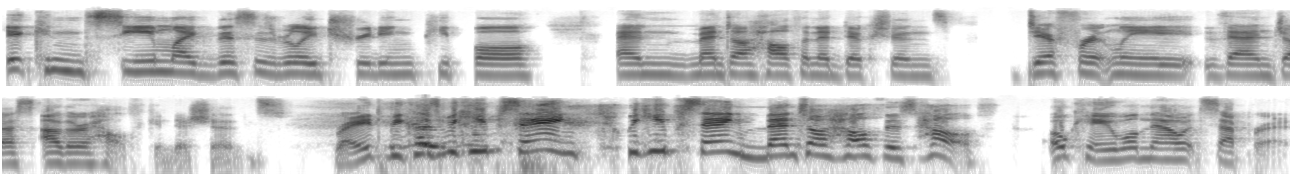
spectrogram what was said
it can seem like this is really treating people and mental health and addictions differently than just other health conditions right? Because we keep saying we keep saying mental health is health. Okay well now it's separate.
